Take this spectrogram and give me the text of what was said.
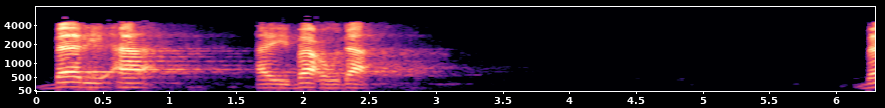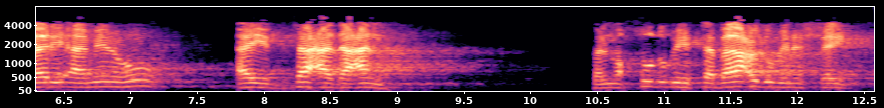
برئ أي بعد. برئ منه أي ابتعد عنه. فالمقصود به التباعد من الشيء.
